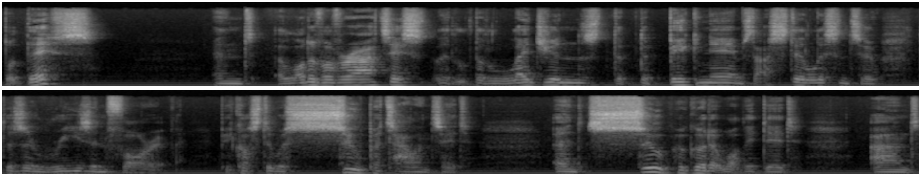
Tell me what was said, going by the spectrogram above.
But this, and a lot of other artists, the, the legends, the, the big names that I still listen to, there's a reason for it. Because they were super talented and super good at what they did. And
